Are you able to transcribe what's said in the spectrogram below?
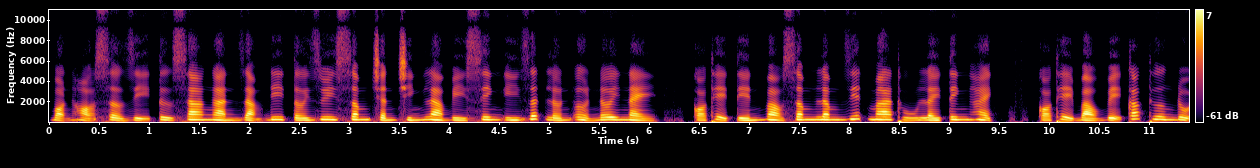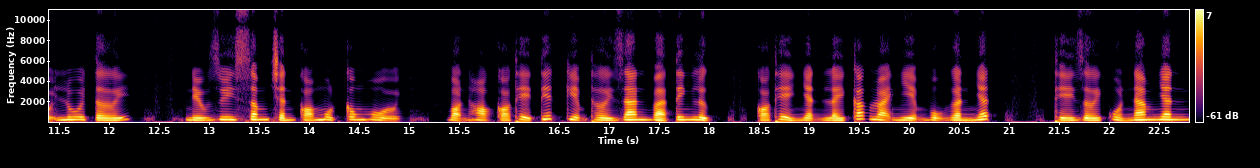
Bọn họ sở dĩ từ xa ngàn dặm đi tới Duy Sâm Trấn chính là vì sinh ý rất lớn ở nơi này. Có thể tiến vào xâm lâm giết ma thú lấy tinh hạch có thể bảo vệ các thương đội lui tới. Nếu Duy Sâm Trấn có một công hội, bọn họ có thể tiết kiệm thời gian và tinh lực, có thể nhận lấy các loại nhiệm vụ gần nhất. Thế giới của nam nhân,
